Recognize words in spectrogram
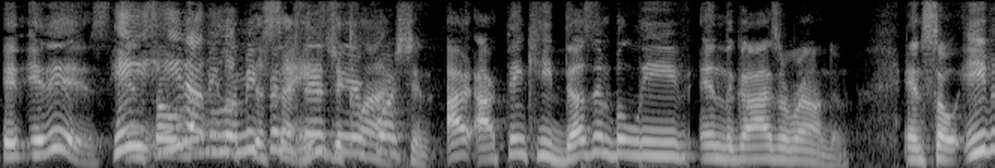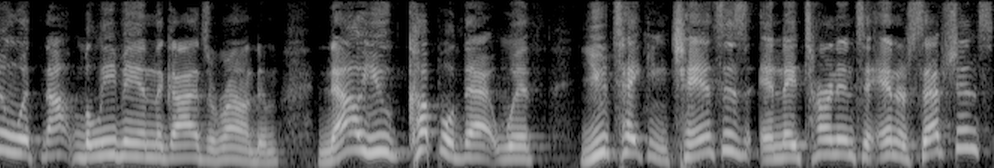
It, it is. He- so he let doesn't me, look let me the finish same. Answering your question. I, I think he doesn't believe in the guys around him. And so even with not believing in the guys around him, now you couple that with you taking chances and they turn into interceptions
